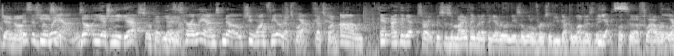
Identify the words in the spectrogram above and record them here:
Jenna. This is She the needs to- land. no, yeah, she need yes. Okay, yeah, This yeah. is her land. No, she wants the ocean. That's fine. Yeah, That's fine. Um, And I think, sorry, this is a minor thing, but I think everyone needs a little verse of "You Got the Love" as they Yes. put the flower, Yeah.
